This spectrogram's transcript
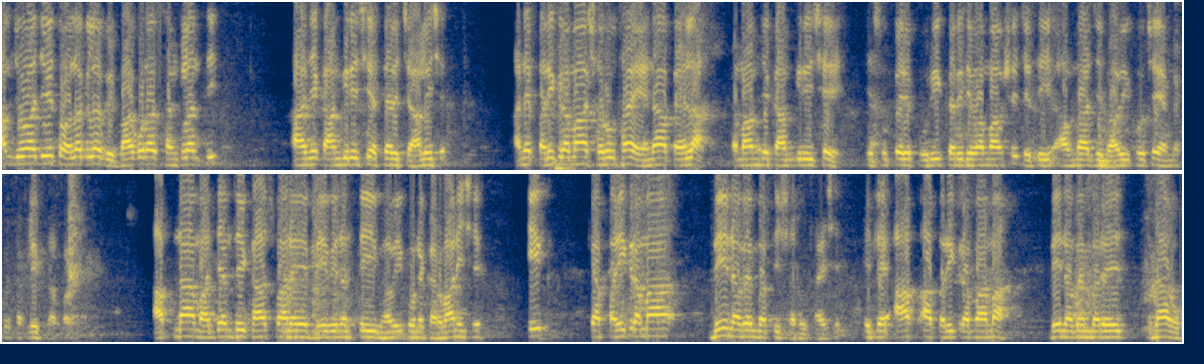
આમ જોવા જઈએ તો અલગ અલગ વિભાગોના સંકલનથી આ જે કામગીરી છે, અત્યારે ચાલે છે. અને પરિક્રમા શરૂ થાય એના પહેલા તમામ જે કામગીરી છે, એ સુપેરે પૂરી કરી દેવામાં આવશે, જેથી આવનાર જે ભાવિકો છે, એમને કોઈ તકલીફ ન પડે. આપના માધ્યમથી ખાસ મારે બે વિનંતી ભાવિકોને કરવાની છે. એક, કે આ પરિક્રમા બે નવેમ્બરથી શરૂ થાય છે. એટલે આપ આ પરિક્રમામાં બે નવેમ્બરે વધારો,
